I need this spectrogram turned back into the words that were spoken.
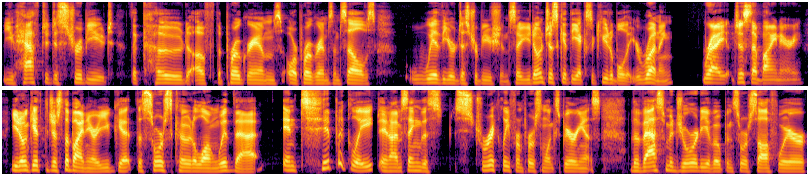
you have to distribute the code of the programs or programs themselves with your distribution. So you don't just get the executable that you're running. Right, just a binary. You don't get just the binary, you get the source code along with that. And typically, and I'm saying this strictly from personal experience, the vast majority of open source software,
